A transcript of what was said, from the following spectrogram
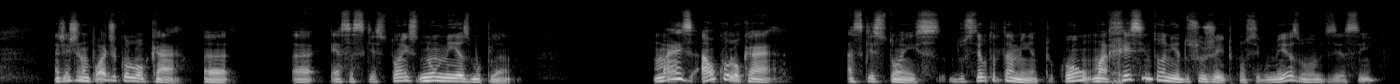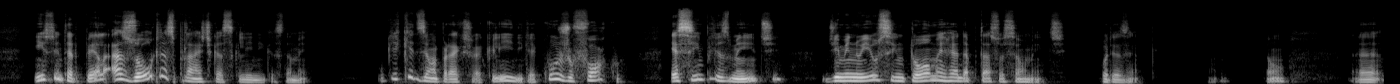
a gente não pode colocar uh, uh, essas questões no mesmo plano. Mas, ao colocar as questões do seu tratamento com uma ressintonia do sujeito consigo mesmo, vamos dizer assim, isso interpela as outras práticas clínicas também. O que quer dizer uma prática clínica cujo foco é simplesmente diminuir o sintoma e readaptar socialmente, por exemplo. Então, é,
